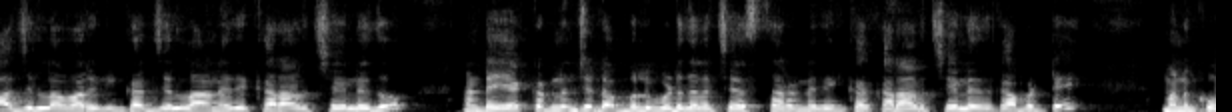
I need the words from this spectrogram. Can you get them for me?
ఆ జిల్లా వారికి ఇంకా జిల్లా అనేది ఖరారు చేయలేదు. అంటే ఎక్కడి నుంచి డబ్బులు విడుదల చేస్తారనేది ఇంకా ఖరారు చేయలేదు కాబట్టి మనకు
